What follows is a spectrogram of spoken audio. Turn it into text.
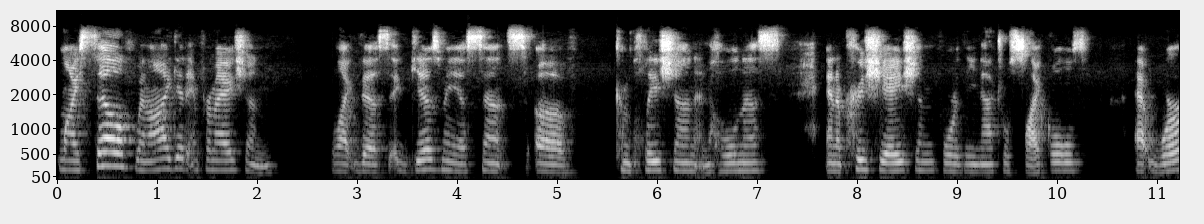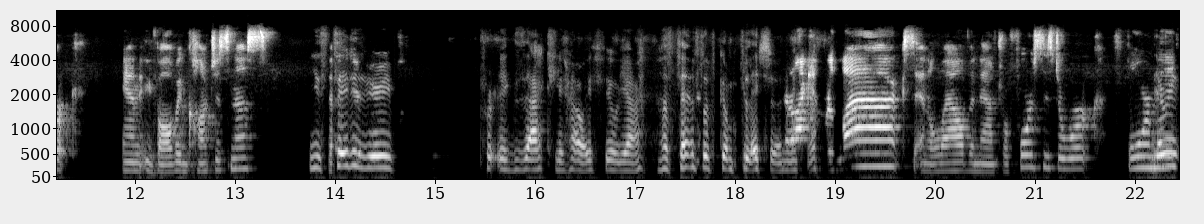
myself, when I get information like this, it gives me a sense of completion and wholeness and appreciation for the natural cycles at work and evolving consciousness. You stated very exactly how I feel. Yeah, a sense of completion. I can relax and allow the natural forces to work for me. There is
